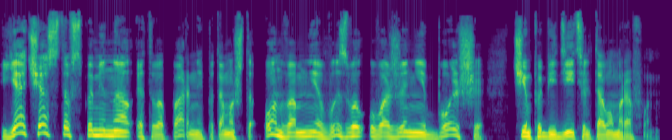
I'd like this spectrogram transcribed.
Я часто вспоминал этого парня, потому что он во мне вызвал уважение больше, чем победитель того марафона.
